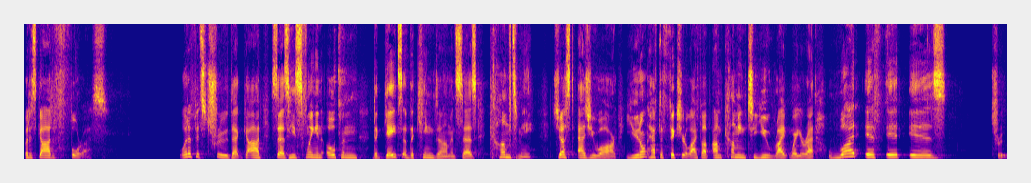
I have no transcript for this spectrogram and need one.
but it's God for us. What if it's true that God says He's flinging open the gates of the kingdom and says, Come to me just as you are. You don't have to fix your life up. I'm coming to you right where you're at. What if it is true?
